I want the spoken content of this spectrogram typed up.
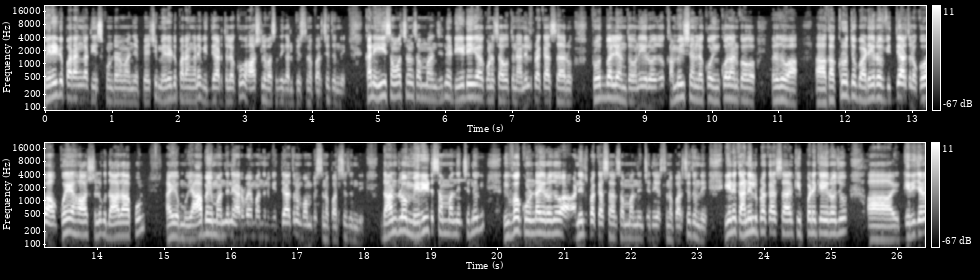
మెరిట్ పరంగా తీసుకుంటాం అని చెప్పేసి మెరిట్ పరంగానే విద్యార్థులకు హాస్టల్ వసతి కల్పిస్తున్న పరిస్థితి ఉంది. కానీ ఈ సంవత్సరం సంబంధించింది డీడీగా కొనసాగుతున్న అనిల్ ప్రకాష్ సార్ ప్రోద్బల్యంతో ఈరోజు కమిషన్లకు ఇంకో దానికో ఈరోజు కకృతి పడి ఈరోజు విద్యార్థులకు ఒకే హాస్టల్కు దాదాపు యాభై మందిని అరవై మందిని విద్యార్థులను పంపిస్తున్న పరిస్థితి ఉంది. దాంట్లో మెరిట్ సంబంధించింది ఇవ్వకుండా ఈరోజు అనిల్ ప్రకాష్ సార్ సంబంధించింది చేస్తున్న పరిస్థితి ఉంది. ఈయనకి అనిల్ ప్రకాష్ సార్కి ఇప్పటికే ఈరోజు గిరిజన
